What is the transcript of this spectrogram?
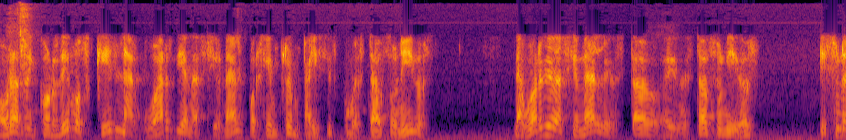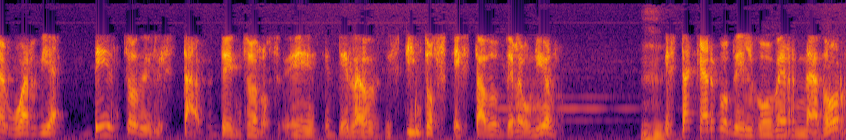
Ahora recordemos que es la Guardia Nacional, por ejemplo, en países como Estados Unidos. La Guardia Nacional en, Estado- en Estados Unidos es una guardia dentro del Estado, dentro de los, eh, de los distintos estados de la Unión. Está a cargo del gobernador,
